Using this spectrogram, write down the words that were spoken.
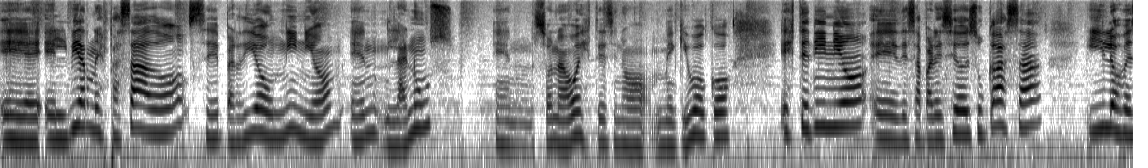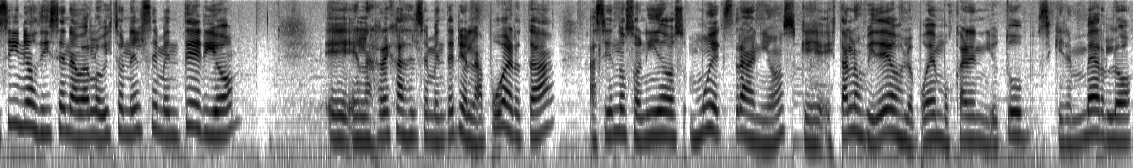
Eh, el viernes pasado se perdió un niño en Lanús, en zona oeste, si no me equivoco. Este niño eh, desapareció de su casa y los vecinos dicen haberlo visto en el cementerio, eh, en las rejas del cementerio, en la puerta, haciendo sonidos muy extraños, que están los videos, lo pueden buscar en YouTube si quieren verlo.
